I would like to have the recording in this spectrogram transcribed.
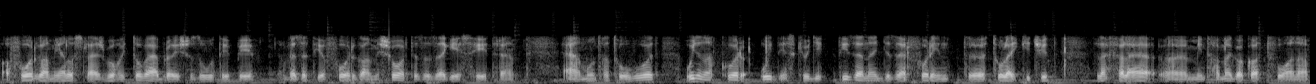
a forgalmi eloszlásban, hogy továbbra is az OTP vezeti a forgalmi sort, ez az egész hétre elmondható volt. Ugyanakkor úgy néz ki, hogy itt 11 ezer forinttól egy kicsit lefele, mintha megakadt volna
